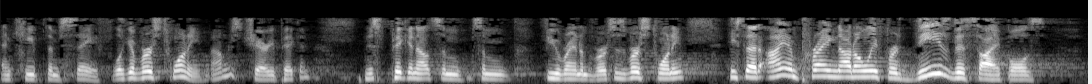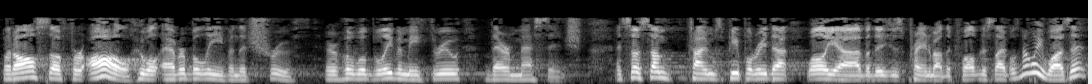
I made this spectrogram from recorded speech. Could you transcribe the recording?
and keep them safe. Look at verse 20. I'm just cherry picking. Just picking out some, some few random verses. Verse 20. He said, I am praying not only for these disciples, but also for all who will ever believe in the truth, or who will believe in me through their message. And so sometimes people read that, well, yeah, but he was praying about the 12 disciples. No, he wasn't.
